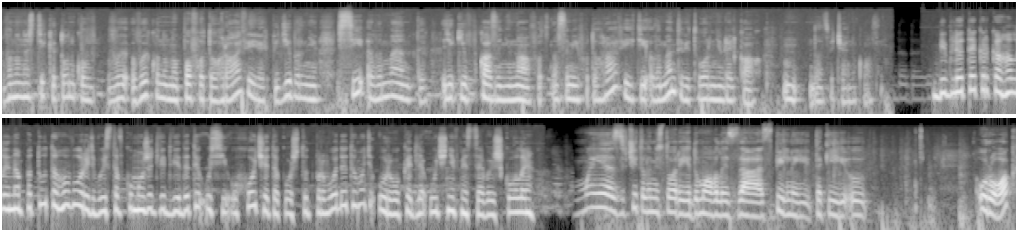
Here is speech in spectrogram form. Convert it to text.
Воно настільки тонко ви- виконано по фотографіях, підібрані всі елементи, які вказані на на самій фотографії. Ті елементи відтворені в ляльках. Надзвичайно класно. Бібліотекарка Галина Патута говорить, виставку можуть відвідати усі охочі. Також тут проводитимуть уроки для учнів місцевої школи. Ми з вчителем історії домовились за спільний такий е, урок,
